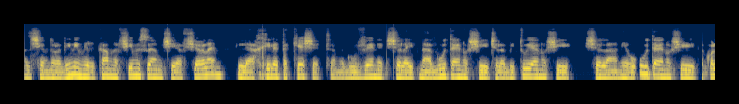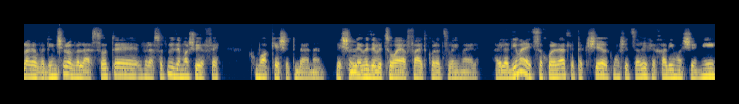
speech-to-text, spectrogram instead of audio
אז כשהם נולדים עם מרקם נפשי מסוים שיאפשר להם להכיל את הקשת המגוונת של ההתנהגות האנושית, של הביטוי האנושי, של הנראות האנושית, כל הרבדים שלו, ולעשות, אה, ולעשות מזה משהו יפה, כמו הקשת בענן. לשלב את זה בצורה יפה, את כל הצבעים האלה. הילדים האלה יצטרכו לדעת לתקשר כמו שצריך אחד עם השני,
